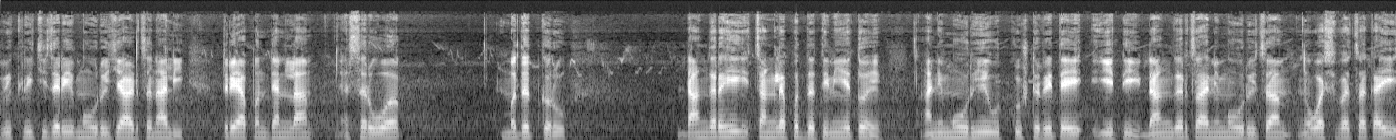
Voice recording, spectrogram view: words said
विक्रीची जरी मोहरीची अडचण आली तरी आपण त्यांना सर्व मदत करू. डांगरही चांगल्या पद्धतीने येतोय आणि मोहरी उत्कृष्टरित्या येते. डांगरचा आणि मोहरीचा वशवाचा काही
